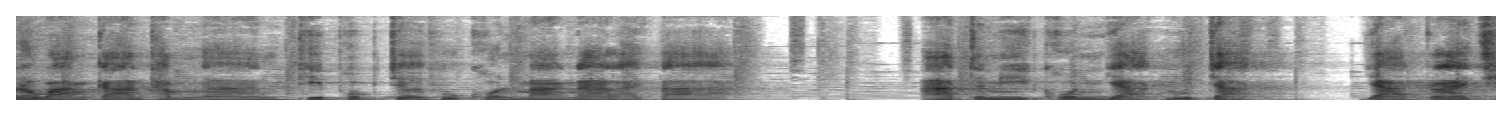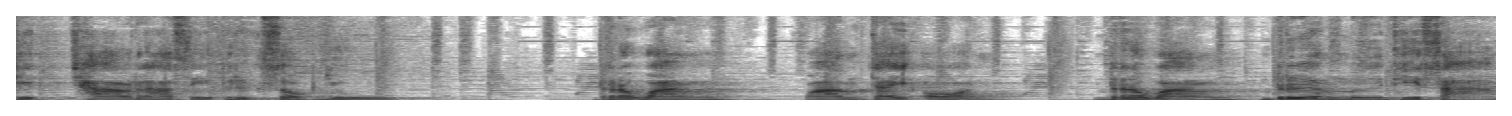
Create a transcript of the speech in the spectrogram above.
ระวังการทำงานที่พบเจอผู้คนมากหน้าหลายตา อาจจะมีคนอยากรู้จัก อยากใกล้ชิดชาวราศีพฤกษภอยู่ ระวังความใจอ่อน ระวังเรื่องมือที่สาม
